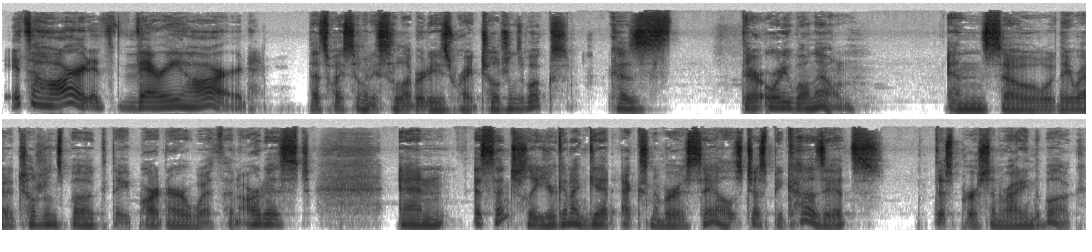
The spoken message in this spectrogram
it's hard. It's very hard. That's why so many celebrities write children's books because they're already well known. And so they write a children's book, they partner with an artist, and essentially you're going to get X number of sales just because it's this person writing the book.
